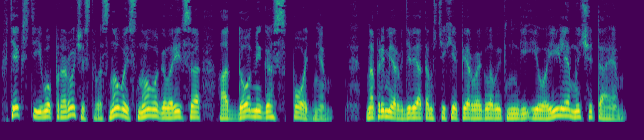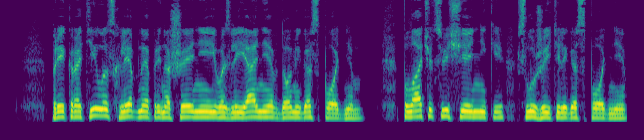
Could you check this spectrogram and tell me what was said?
В тексте его пророчества снова и снова говорится о Доме Господнем. Например, в девятом стихе первой главы книги Иоиля мы читаем «Прекратилось хлебное приношение и возлияние в доме Господнем. Плачут священники, служители Господни».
